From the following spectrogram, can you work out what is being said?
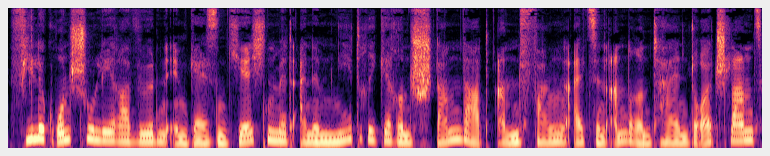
Viele Grundschullehrer würden in Gelsenkirchen mit einem niedrigeren Standard anfangen als in anderen Teilen Deutschlands.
